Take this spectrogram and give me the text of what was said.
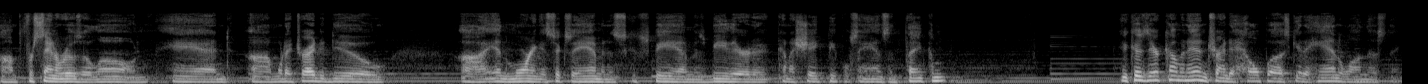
um, for Santa Rosa alone. And um, what I tried to do uh, in the morning at 6 a.m. and at 6 p.m. is be there to kind of shake people's hands and thank them because they're coming in trying to help us get a handle on this thing.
